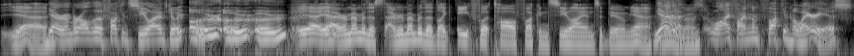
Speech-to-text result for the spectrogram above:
Yeah. Yeah, remember all the fucking sea lions going oh oh oh. Yeah, yeah, I remember this. I remember the like eight foot tall fucking sea lions at doom. Yeah, Yeah, 'em. well, I find them fucking hilarious.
